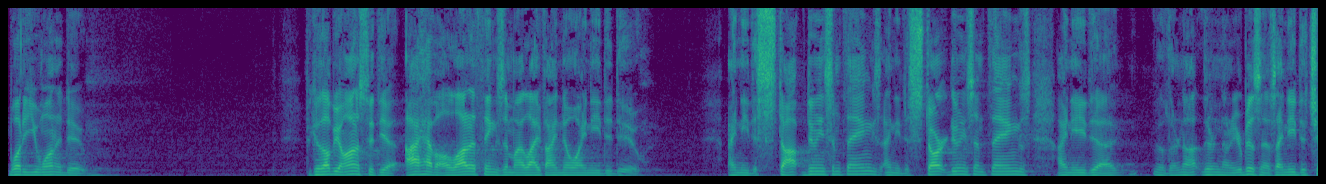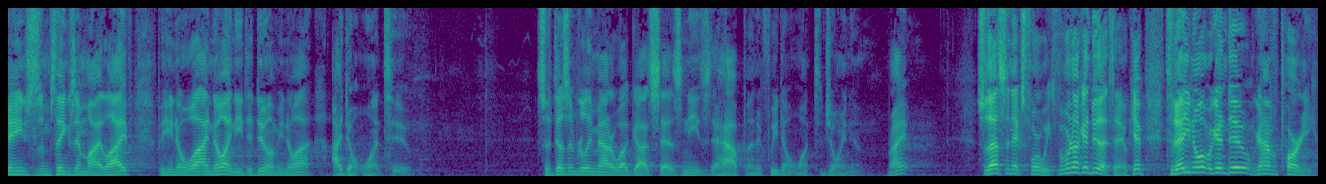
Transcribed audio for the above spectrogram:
What do you want to do? Because I'll be honest with you, I have a lot of things in my life I know I need to do. I need to stop doing some things. I need to start doing some things. I need to they're not, they're none of your business. I need to change some things in my life. But you know what? I know I need to do them. You know what? I don't want to. So it doesn't really matter what God says needs to happen if we don't want to join Him, right? So that's the next four weeks. But we're not going to do that today, okay? Today, you know what we're going to do? We're going to have a party.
